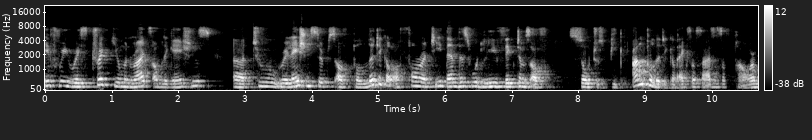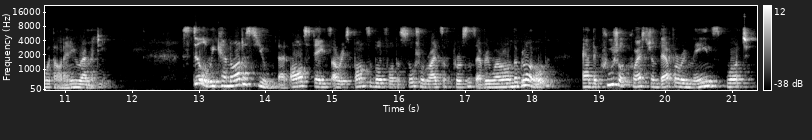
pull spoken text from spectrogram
if we restrict human rights obligations uh, to relationships of political authority, then this would leave victims of, so to speak, unpolitical exercises of power without any remedy. Still, we cannot assume that all states are responsible for the social rights of persons everywhere on the globe, and the crucial question therefore remains what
